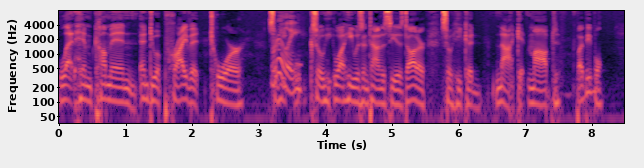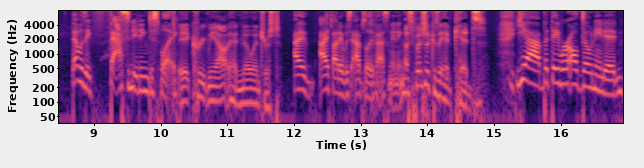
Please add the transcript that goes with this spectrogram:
let him come in and do a private tour so he- Really? so he, while he was in town to see his daughter so he could not get mobbed by people that was a fascinating display. it creeped me out. Had no interest, I I thought it was absolutely fascinating. especially because they had kids. Yeah, but they were all donated.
